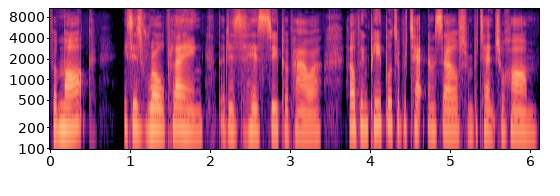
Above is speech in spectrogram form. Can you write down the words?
For Mark, it is role playing that is his superpower, helping people to protect themselves from potential harm.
